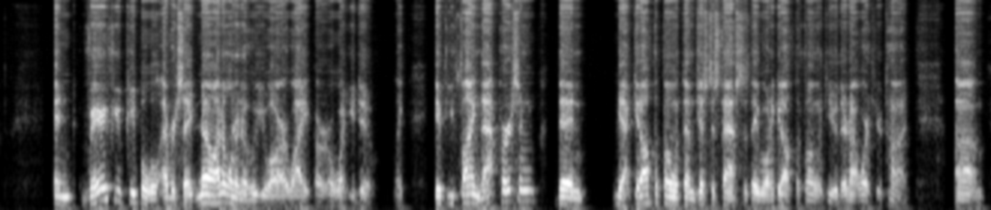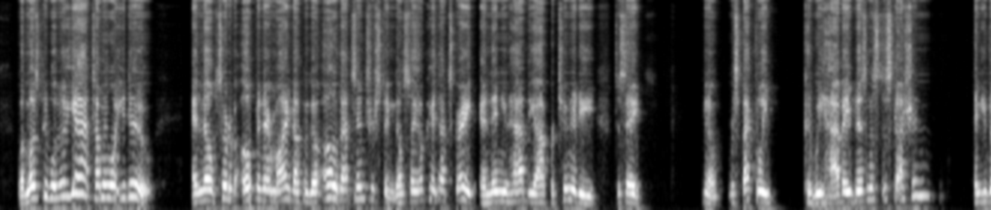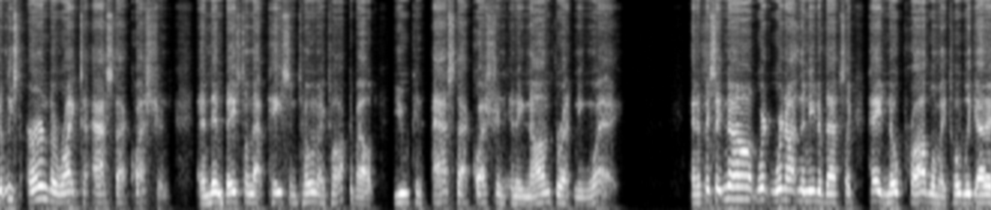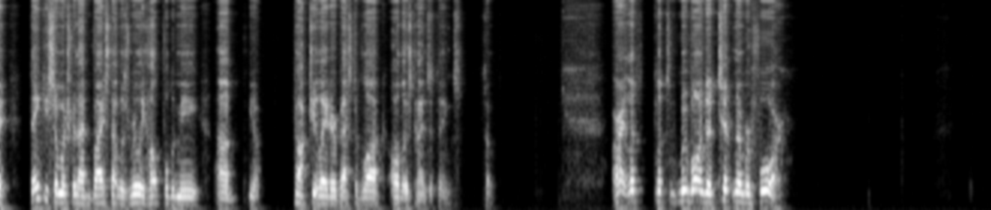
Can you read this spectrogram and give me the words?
And very few people will ever say, no, I don't want to know who you are or, why, or, or what you do. Like, if you find that person, then, yeah, get off the phone with them just as fast as they want to get off the phone with you. They're not worth your time. Um, but most people go, yeah, tell me what you do. And they'll sort of open their mind up and go, oh, that's interesting. They'll say, okay, that's great. And then you have the opportunity to say, you know, respectfully, could we have a business discussion? And you've at least earned the right to ask that question. And then based on that pace and tone I talked about, you can ask that question in a non-threatening way. And if they say, no, we're, we're not in the need of that, it's like, hey, no problem. I totally get it. Thank you so much for that advice. That was really helpful to me. Uh, you know, talk to you later. Best of luck. All those kinds of things. So, all right, let's let's move on to tip number four.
